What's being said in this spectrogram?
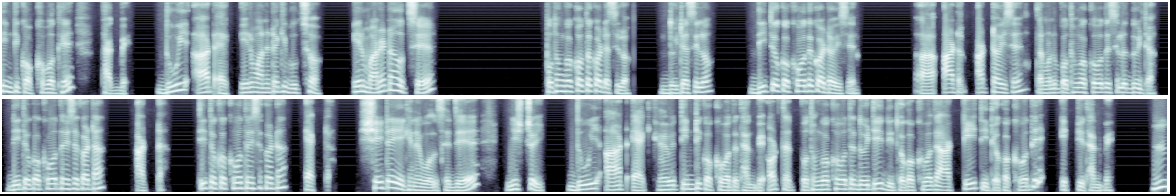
তিনটি কক্ষপথে থাকবে। দুই, আট, এক। এর মানেটা কি বুঝছ? এর মানেটা হচ্ছে প্রথম কক্ষপথে কয়টা ছিল? দুইটা ছিল। দ্বিতীয় কক্ষপথে কয়টা হয়েছে আট, আটটা হয়েছে তার মানে প্রথম কক্ষপথে ছিল দুইটা। দ্বিতীয় কক্ষপথে হয়েছে কয়টা? আটটা। তৃতীয় কক্ষপথে হয়েছে কয়টা? একটা। সেইটাই এখানে বলছে যে, নিশ্চয়ই দুই, আট, এক এভাবে তিনটি কক্ষপথে থাকবে। অর্থাৎ প্রথম কক্ষপথে দুইটি, দ্বিতীয় কক্ষপথে আটটি, তৃতীয় কক্ষপথে একটি থাকবে। হুম?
